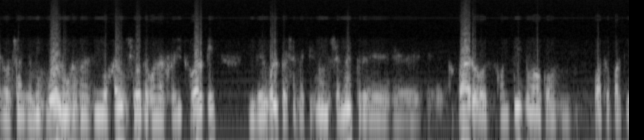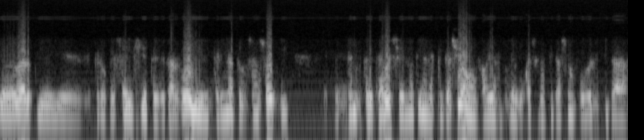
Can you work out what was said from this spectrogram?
dos años muy buenos, uno con el mismo Gens y otro con Alfredito Berti, y de golpe se metió en un semestre de paro continuo con cuatro partidos de Berti, eh, creo que seis, siete de Carboni, el interinato de Sansotti, eh, que a veces no tienen explicación, Fabián, puede buscarse una explicación futbolística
